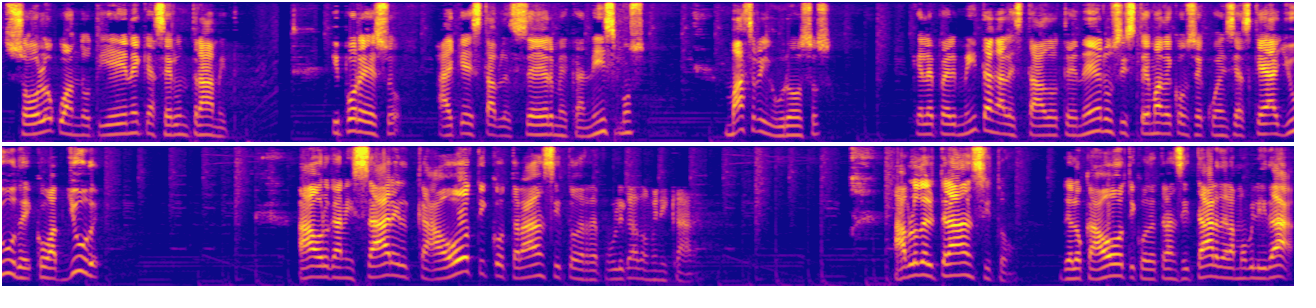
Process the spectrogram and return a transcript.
Solo cuando tiene que hacer un trámite. Y por eso hay que establecer mecanismos más rigurosos que le permitan al Estado tener un sistema de consecuencias que ayude, coadyude a organizar el caótico tránsito de República Dominicana. Hablo del tránsito, de lo caótico, de transitar, de la movilidad.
